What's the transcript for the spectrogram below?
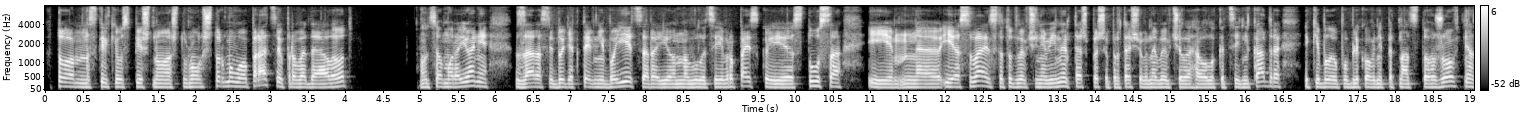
хто наскільки штурмову, штурмову операцію проведе. ale od у цьому районі зараз йдуть активні бої. Це район вулиці Європейської, Стуса і е, ІСВ, інститут вивчення війни, теж пише про те, що вони вивчили геолокаційні кадри, які були опубліковані 15 жовтня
